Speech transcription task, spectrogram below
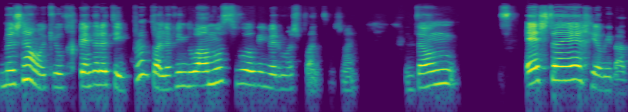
Mas não, aquilo de repente era tipo, pronto, olha, vindo do almoço vou ali ver umas plantas, não é? Então, esta é a realidade,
